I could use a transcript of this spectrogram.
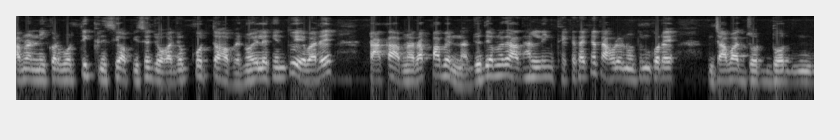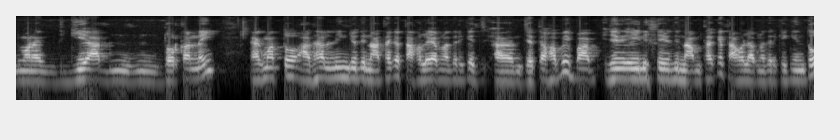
আপনার নিকটবর্তী কৃষি অফিসে যোগাযোগ করতে হবে। নইলে কিন্তু এবারে টাকা আপনারা পাবেন না। যদি আমাদের আধার লিঙ্ক থেকে থাকে, তাহলে নতুন করে যাবার মানে গিয়ে দরকার নেই। একমাত্র আধার লিঙ্ক যদি না থাকে, তাহলে আপনাদেরকে যেতে হবে বা যদি এই লিস্টে যদি নাম থাকে, তাহলে আপনাদেরকে কিন্তু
